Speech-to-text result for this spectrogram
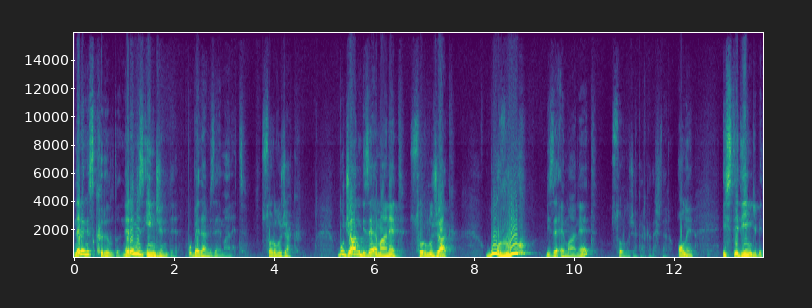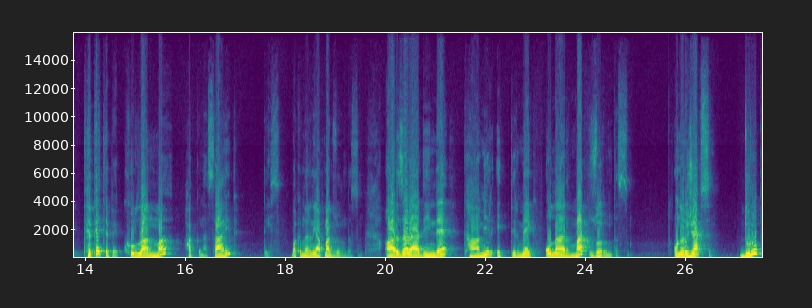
Neremiz kırıldı? Neremiz incindi? Bu beden bize emanet. Sorulacak. Bu can bize emanet. Sorulacak. Bu ruh bize emanet. Sorulacak arkadaşlar. Onu istediğin gibi tepe tepe kullanma hakkına sahip değilsin. Bakımlarını yapmak zorundasın. Arıza verdiğinde tamir ettirmek, onarmak zorundasın. Onaracaksın. Durup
